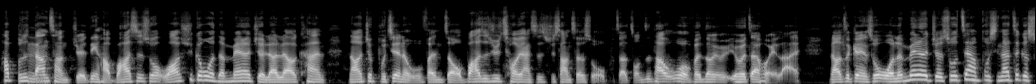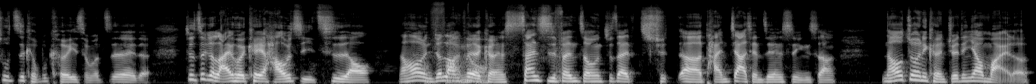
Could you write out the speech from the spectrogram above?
他不是当场决定，好不？他是说我要去跟我的 manager 聊聊看，然后就不见了五分钟。我不知道他是去抽烟还是去上厕所，我不知道。总之他五分钟又又会再回来，然后再跟你说我的 manager 说这样不行，那这个数字可不可以什么之类的？就这个来回可以好几次哦。然后你就浪费了可能三十分钟就在去呃谈价钱这件事情上，然后最后你可能决定要买了。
